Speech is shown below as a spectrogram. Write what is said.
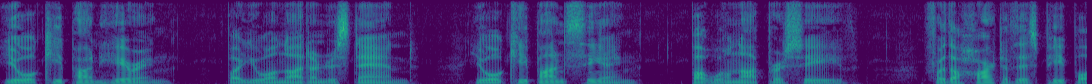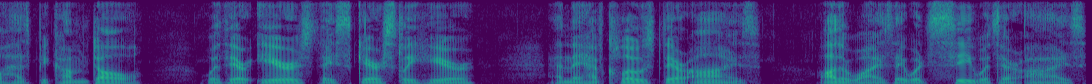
You will keep on hearing, but you will not understand. You will keep on seeing, but will not perceive. For the heart of this people has become dull. With their ears they scarcely hear, and they have closed their eyes. Otherwise they would see with their eyes,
